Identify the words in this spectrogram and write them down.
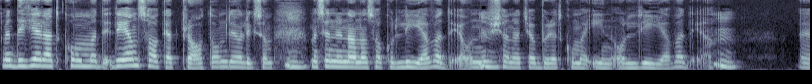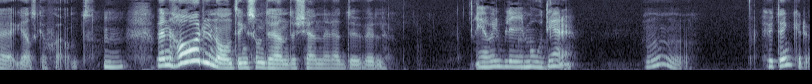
Men det gäller att komma, det är en sak att prata om det och liksom, Mm. men sen är det en annan sak att leva det. Och nu känner jag att jag har börjat komma in och leva det. Mm. Eh, ganska skönt. Mm. Men har du någonting som du ändå känner att du vill? Jag vill bli modigare. Mm. Hur tänker du?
